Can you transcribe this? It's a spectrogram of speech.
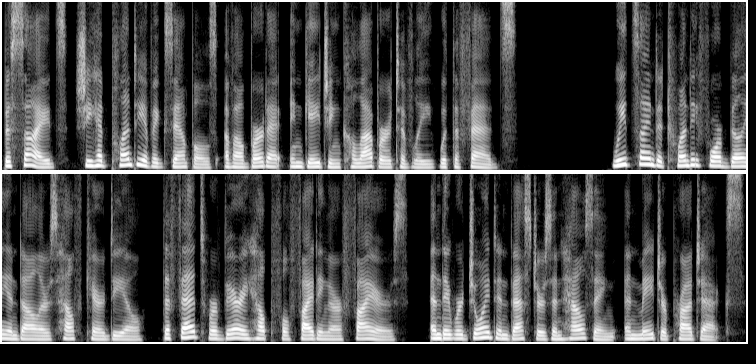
Besides, she had plenty of examples of Alberta engaging collaboratively with the feds. We'd signed a $24 billion healthcare deal, the feds were very helpful fighting our fires, and they were joint investors in housing and major projects.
